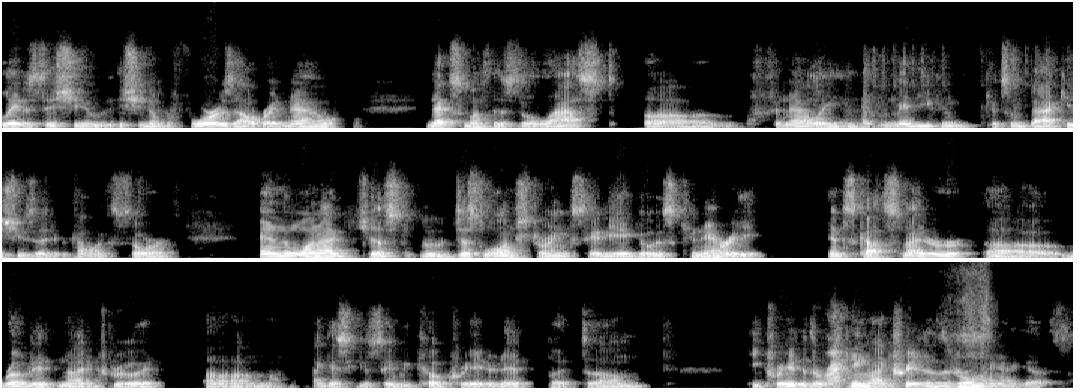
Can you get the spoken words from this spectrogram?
latest issue, issue number four, is out right now. Next month is the last uh, finale. Maybe you can get some back issues at your comic store. And the one I just just launched during San Diego is Canary, and Scott Snyder uh, wrote it and I drew it. Um, I guess you could say we co-created it, but um, he created the writing, I created the drawing, I guess.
